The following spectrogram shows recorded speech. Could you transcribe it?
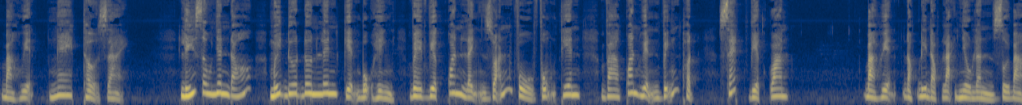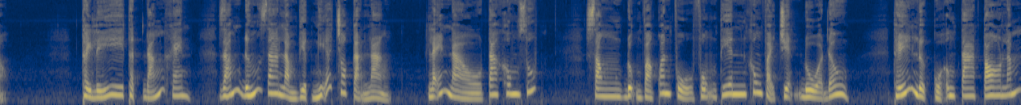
Bà huyện nghe thở dài. Lý Dâu Nhân đó mới đưa đơn lên kiện bộ hình về việc quan lệnh Doãn Phủ Phụng Thiên và quan huyện Vĩnh Thuật xét việc oan. Bà huyện đọc đi đọc lại nhiều lần rồi bảo Thầy Lý thật đáng khen, dám đứng ra làm việc nghĩa cho cả làng. Lẽ nào ta không giúp? Song đụng vào quan phủ Phụng Thiên không phải chuyện đùa đâu. Thế lực của ông ta to lắm.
